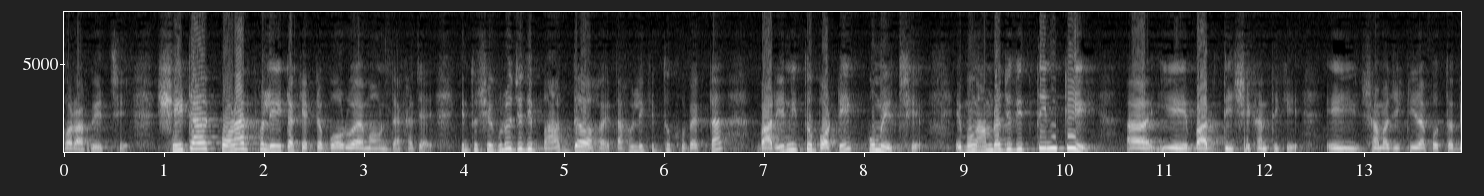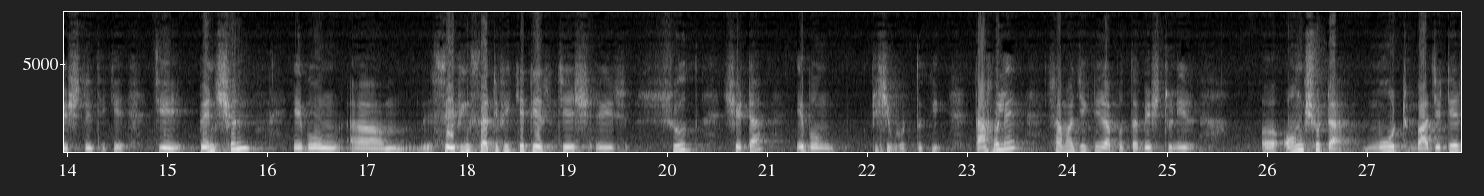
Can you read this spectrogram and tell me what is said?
করা হয়েছে। সেটা করার ফলে এটাকে একটা বড় অ্যামাউন্ট দেখা যায়। কিন্তু সেগুলো যদি বাদ দেওয়া হয়, তাহলে কিন্তু খুব একটা বাড়েনি তো বটে, কমেছে। এবং আমরা যদি তিনটি ইয়ে বাদ দিই সেখান থেকে। এই সামাজিক নিরাপত্তা বেষ্টনী থেকে যে পেনশন এবং সেভিং সার্টিফিকেটের যে সুদ সেটা এবং কৃষি ভর্তুকি। তাহলে সামাজিক নিরাপত্তা বেষ্টনীর অংশটা মোট বাজেটের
